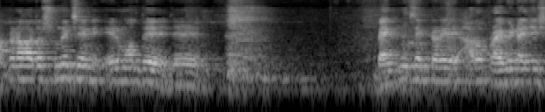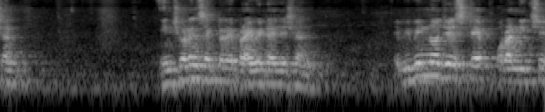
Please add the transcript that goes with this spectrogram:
আপনারা হয়তো শুনেছেন এর মধ্যে যে ব্যাংকিং সেক্টরে আরও প্রাইভেটাইজেশন ইন্স্যুরেন্স সেক্টরে প্রাইভেটাইজেশন বিভিন্ন যে স্টেপ ওরা নিচ্ছে,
